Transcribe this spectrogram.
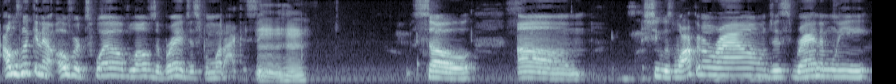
I was looking at over twelve loaves of bread just from what I could see. hmm So, um, she was walking around just randomly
